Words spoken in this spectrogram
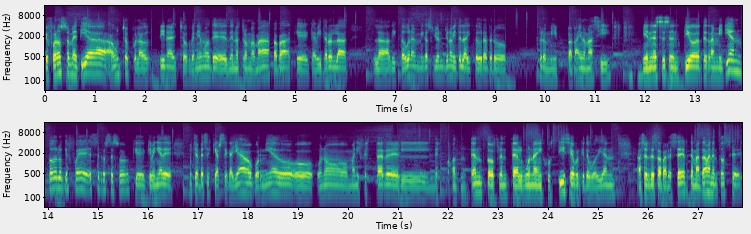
que fueron sometidas a un shock, por la doctrina del shock, venimos de, de nuestros mamás, papás que, que habitaron la, la, dictadura, en mi caso yo, yo no habité la dictadura, pero pero mi papá y mamá sí. Y en ese sentido te transmitían todo lo que fue ese proceso, que, que venía de muchas veces quedarse callado por miedo o, o, no manifestar el descontento frente a alguna injusticia porque te podían hacer desaparecer, te mataban. Entonces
